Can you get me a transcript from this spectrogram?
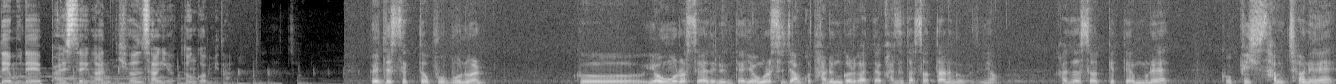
때문에 발생한 현상이었던 겁니다. 배드 섹터 부분을 그 영어로 써야 되는데 영어로 쓰지 않고 다른 걸 갖다가 가져다 썼다는 거거든요. 가져다 썼기 때문에 그 PC 3000의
